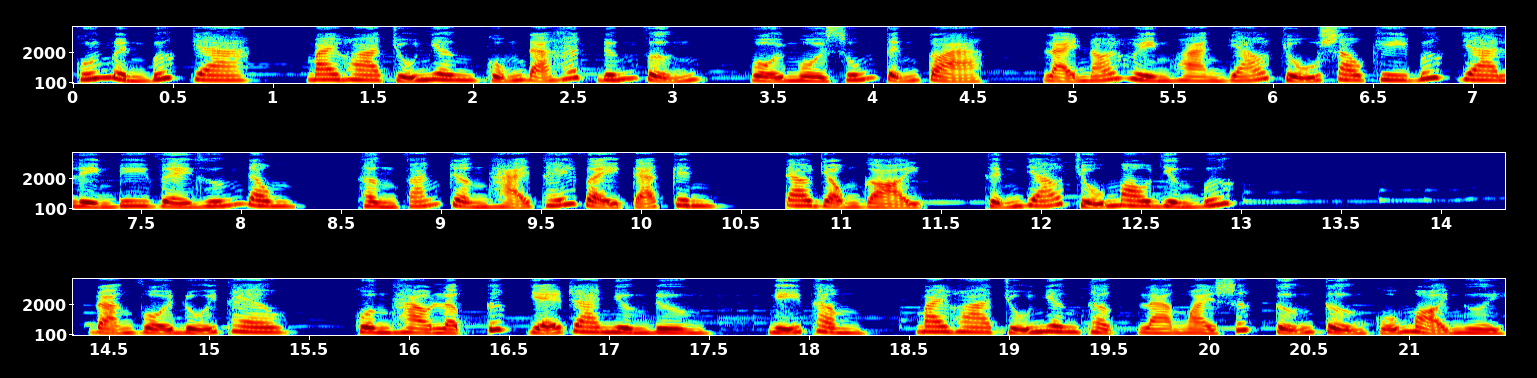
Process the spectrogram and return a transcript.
cuối mình bước ra, Mai Hoa chủ nhân cũng đã hết đứng vững, vội ngồi xuống tĩnh tọa, lại nói huyền hoàng giáo chủ sau khi bước ra liền đi về hướng đông, thần phán Trần Hải thấy vậy cả kinh, cao giọng gọi, thỉnh giáo chủ mau dừng bước. Đoạn vội đuổi theo, quần hào lập tức dễ ra nhường đường, nghĩ thầm, Mai Hoa chủ nhân thật là ngoài sức tưởng tượng của mọi người.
